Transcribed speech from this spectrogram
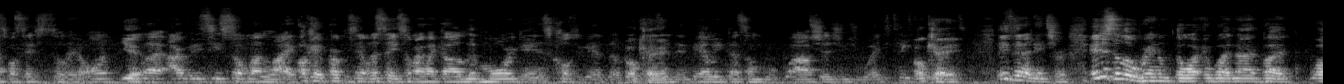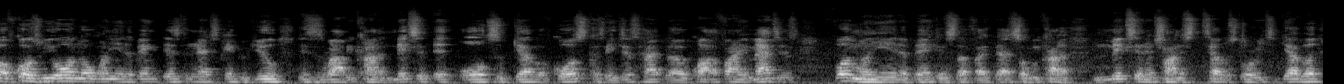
supposed to say this until later on. Yeah. But I really see someone like, okay, perfect example. Let's say somebody like uh, Liv Morgan is close to getting the Okay. and then Bayley does some wild shit as usual. Takes Okay. Things of that nature. It's just a little random thought and whatnot, but Well, of course, we all know Money in the Bank is the next pay per view. This is why we kind of mixing it all together, of course, because they just had the qualifying matches for Money in the Bank and stuff like that. So we kind of mixing and trying to tell the story together.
